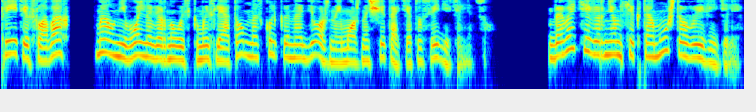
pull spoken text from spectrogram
При этих словах Мэл невольно вернулась к мысли о том, насколько надежной можно считать эту свидетельницу. «Давайте вернемся к тому, что вы видели.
